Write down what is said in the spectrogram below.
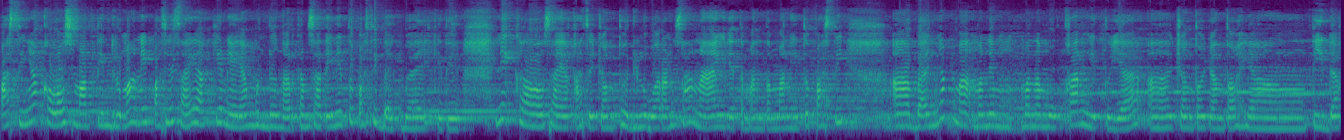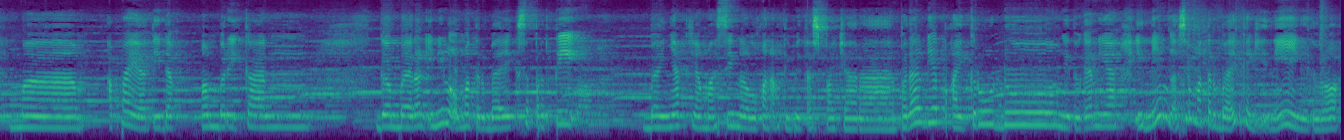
pastinya kalau semakin di rumah nih pasti saya yakin ya yang mendengarkan saat ini tuh pasti baik-baik gitu ya. Ini kalau saya kasih contoh di luaran sana gitu ya teman-teman itu pasti uh, banyak menemukan gitu ya contoh contoh-contoh yang tidak me, apa ya tidak memberikan gambaran ini loh umat terbaik seperti banyak yang masih melakukan aktivitas pacaran. Padahal dia pakai kerudung gitu kan ya. Ini enggak sih umat terbaik kayak gini gitu loh.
